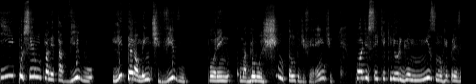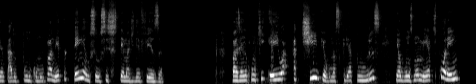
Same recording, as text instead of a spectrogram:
E por ser um planeta vivo, literalmente vivo, porém com uma biologia um tanto diferente, pode ser que aquele organismo representado tudo como um planeta tenha o seu sistema de defesa fazendo com que Eiwa ative algumas criaturas em alguns momentos, porém,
